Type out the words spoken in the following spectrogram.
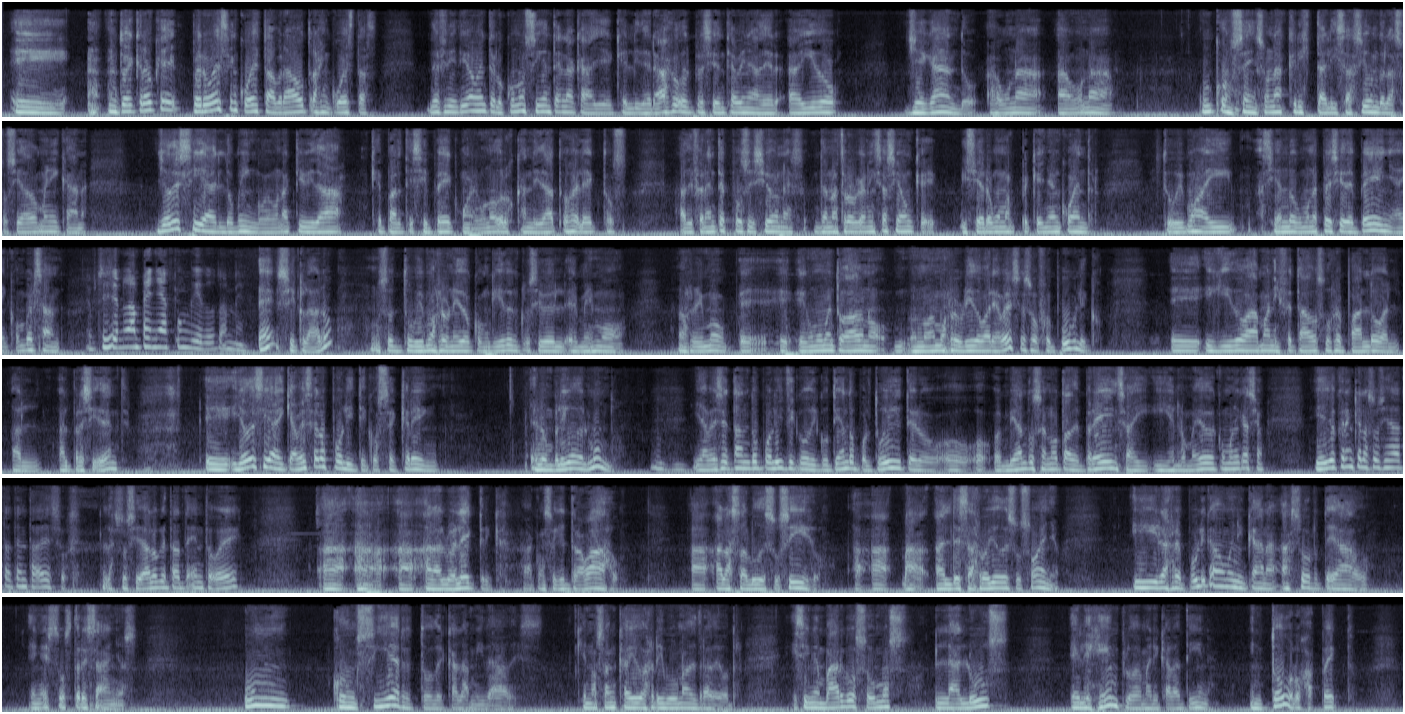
Eh, entonces creo que, pero esa encuesta, habrá otras encuestas. Definitivamente lo que uno siente en la calle, que el liderazgo del presidente Abinader ha ido llegando a una, a una, un consenso, una cristalización de la sociedad dominicana. Yo decía el domingo en una actividad que participé con algunos de los candidatos electos a diferentes posiciones de nuestra organización que hicieron un pequeño encuentro. Estuvimos ahí haciendo como una especie de peña y conversando. hicieron una peña con Guido también? Eh, sí, claro. Nosotros estuvimos reunidos con Guido, inclusive el, mismo, nos reunimos, eh, eh, en un momento dado nos no hemos reunido varias veces, eso fue público. Eh, y Guido ha manifestado su respaldo al, al, al presidente. y yo decía ahí que a veces los políticos se creen el ombligo del mundo y a veces dos políticos discutiendo por Twitter o, enviándose notas de prensa y, en los medios de comunicación. Y ellos creen que la sociedad está atenta a eso. La sociedad lo que está atento es a, a, la luz eléctrica, a conseguir trabajo, a, la salud de sus hijos, al desarrollo de sus sueños. Y la República Dominicana ha sorteado en estos tres años un concierto de calamidades que nos han caído arriba una detrás de otra y sin embargo somos la luz, el ejemplo de América Latina en todos los aspectos.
